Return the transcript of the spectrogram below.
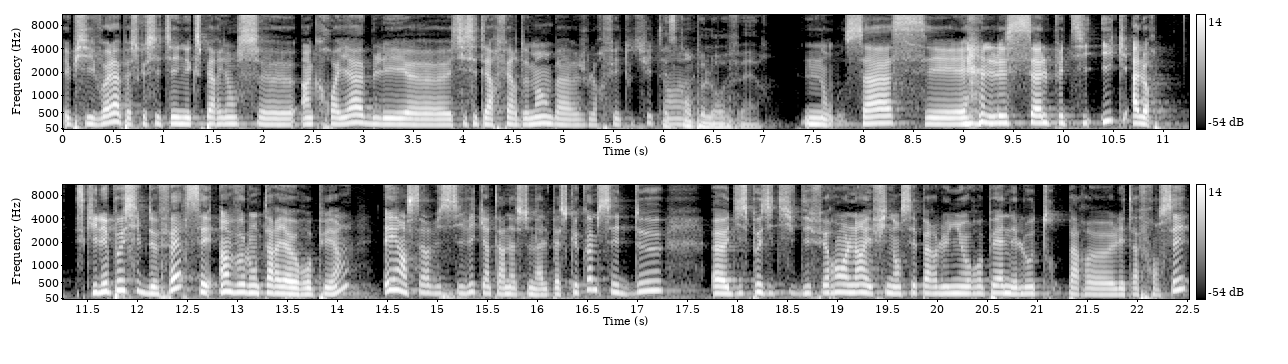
Et puis voilà, parce que c'était une expérience euh, incroyable et euh, si c'était à refaire demain, bah, je le refais tout de suite. Est-ce hein. qu'on peut le refaire? Non, ça c'est le seul petit hic. Alors, ce qu'il est possible de faire, c'est un volontariat européen et un service civique international. Parce que comme c'est deux euh, dispositifs différents, l'un est financé par l'Union européenne et l'autre par l'État français,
